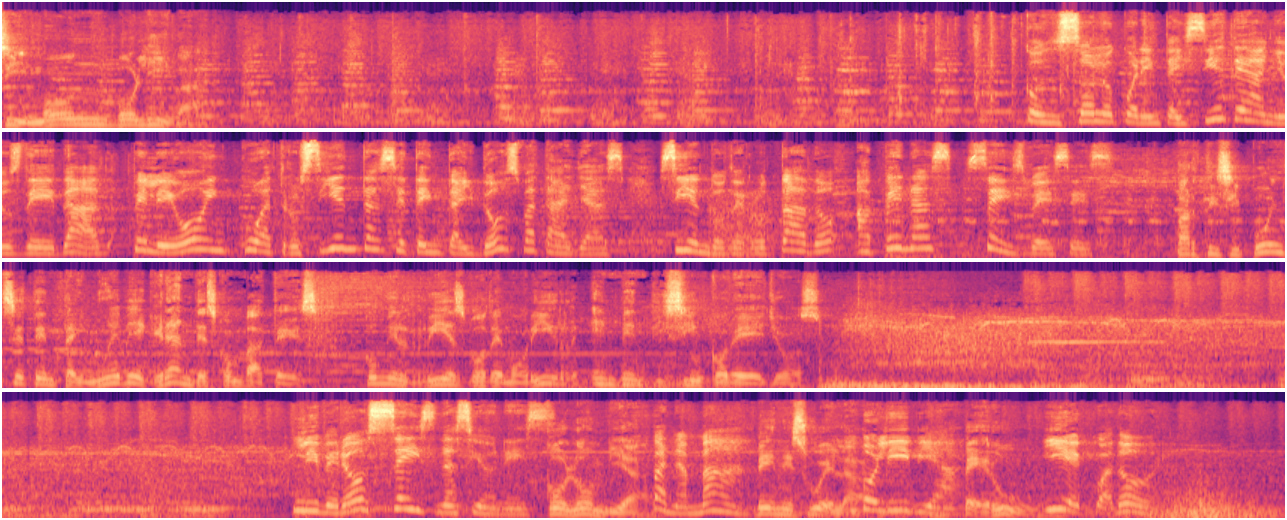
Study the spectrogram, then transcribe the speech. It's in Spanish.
Simón Bolívar. Con solo 47 años de edad, peleó en 472 batallas, siendo derrotado apenas seis veces. Participó en 79 grandes combates, con el riesgo de morir en 25 de ellos. Liberó seis naciones. Colombia, Panamá, Venezuela, Bolivia, Perú. y Ecuador.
